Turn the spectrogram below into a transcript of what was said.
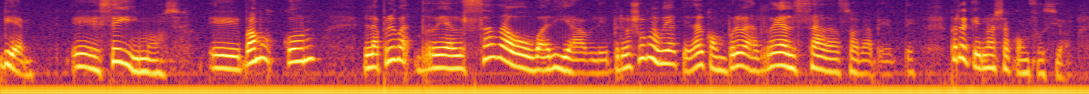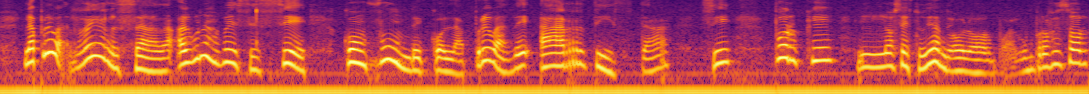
Bien, eh, seguimos. Eh, vamos con la prueba realzada o variable, pero yo me voy a quedar con prueba realzada solamente, para que no haya confusión. La prueba realzada algunas veces se confunde con la prueba de artista, ¿sí? Porque los estudiantes o, algún profesor,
